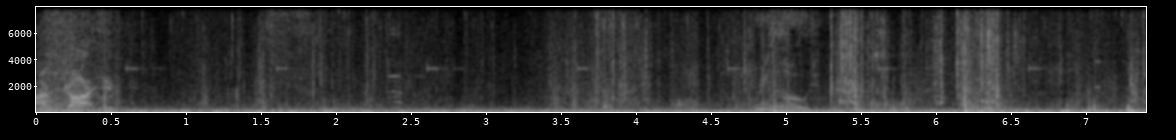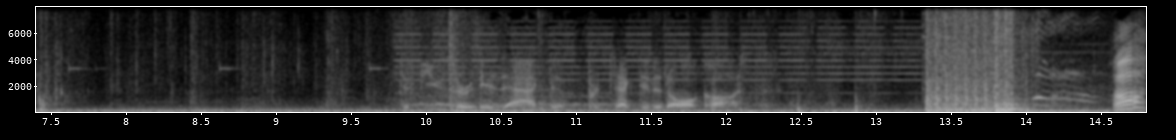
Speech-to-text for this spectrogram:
I've got you. Reload. Defuser is active, protected at all costs. Huh?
